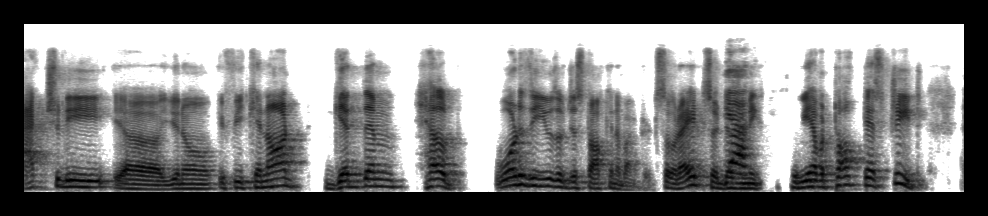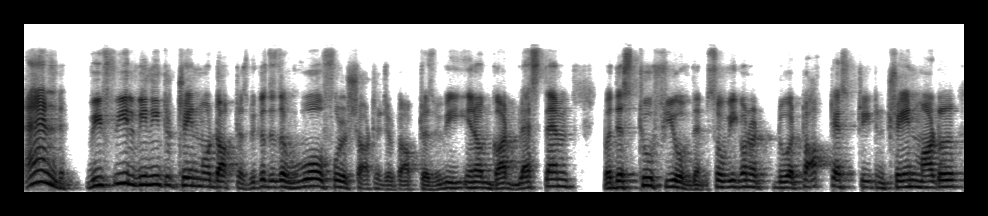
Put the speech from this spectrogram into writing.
actually, uh, you know, if we cannot get them help, what is the use of just talking about it? So, right. So it doesn't yeah. make we have a talk test treat and we feel we need to train more doctors because there's a woeful shortage of doctors. We you know god bless them but there's too few of them. So we're going to do a talk test treat and train model.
